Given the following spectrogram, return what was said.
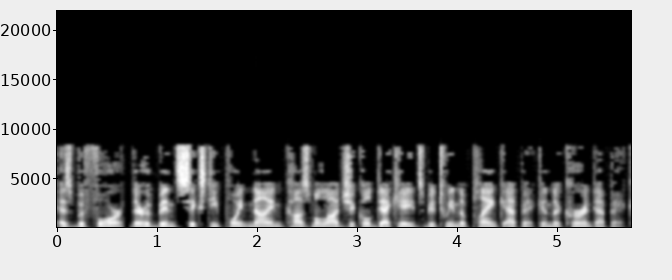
As before, there have been 60.9 cosmological decades between the Planck epoch and the current epoch.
